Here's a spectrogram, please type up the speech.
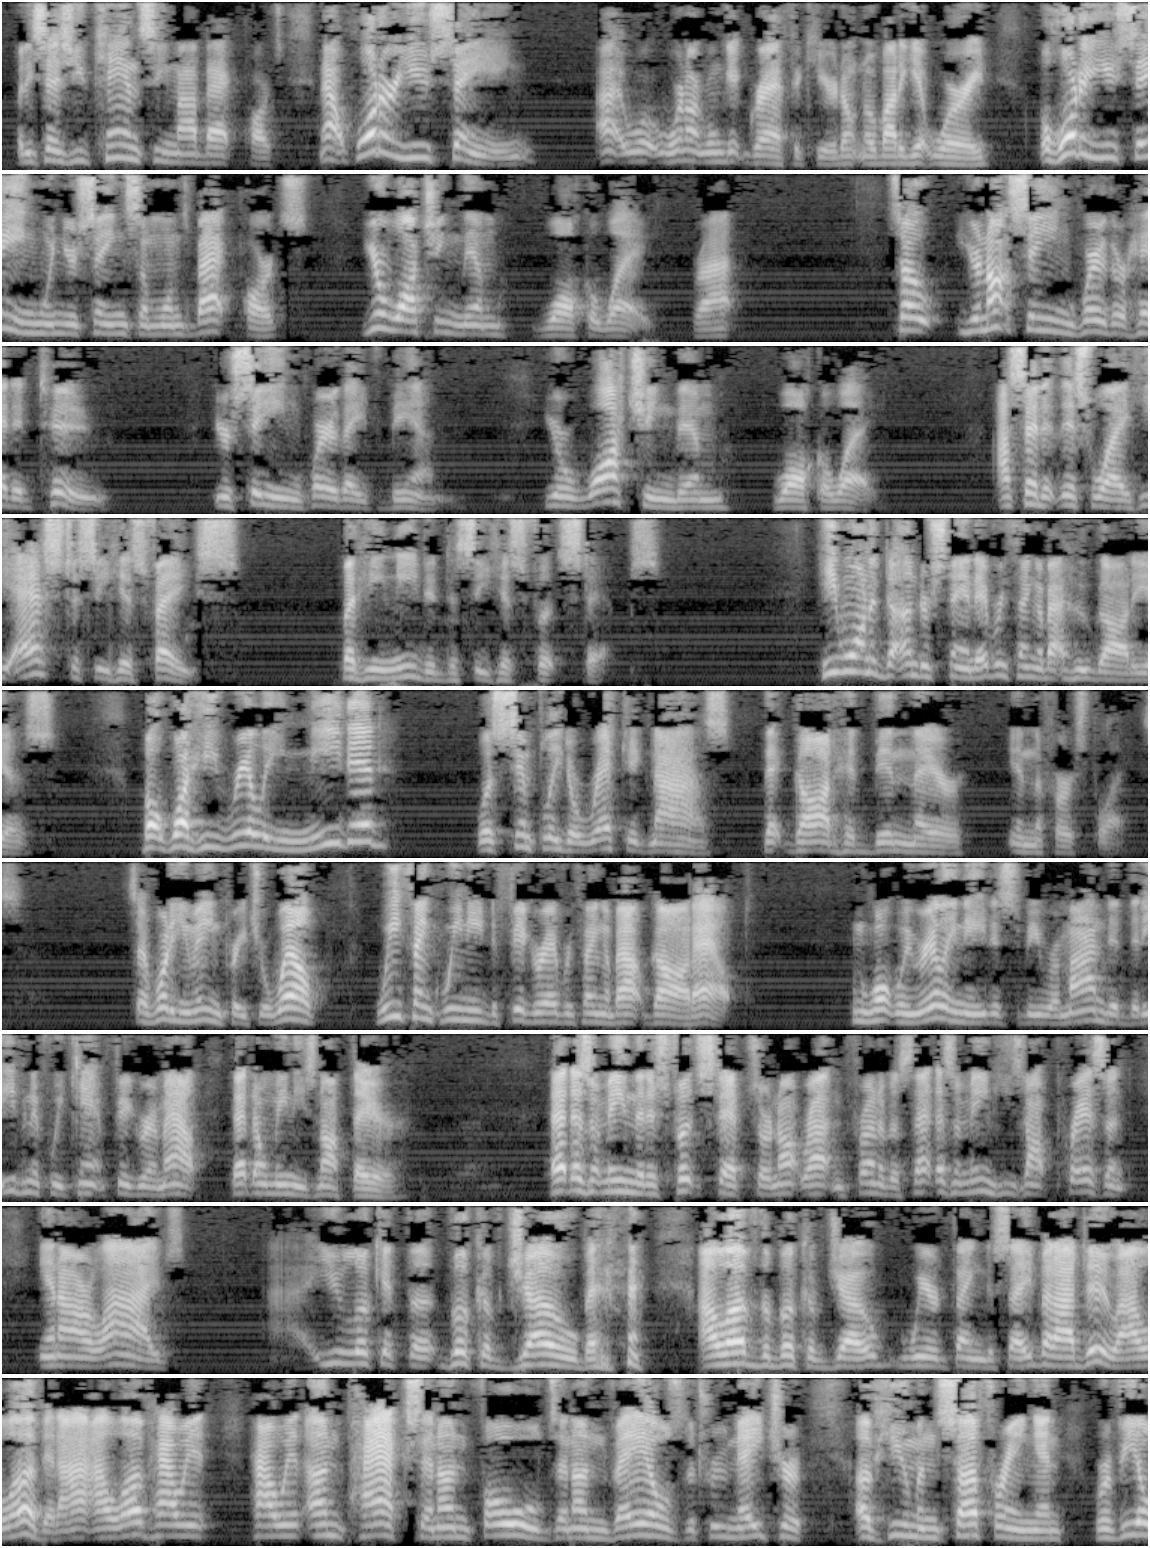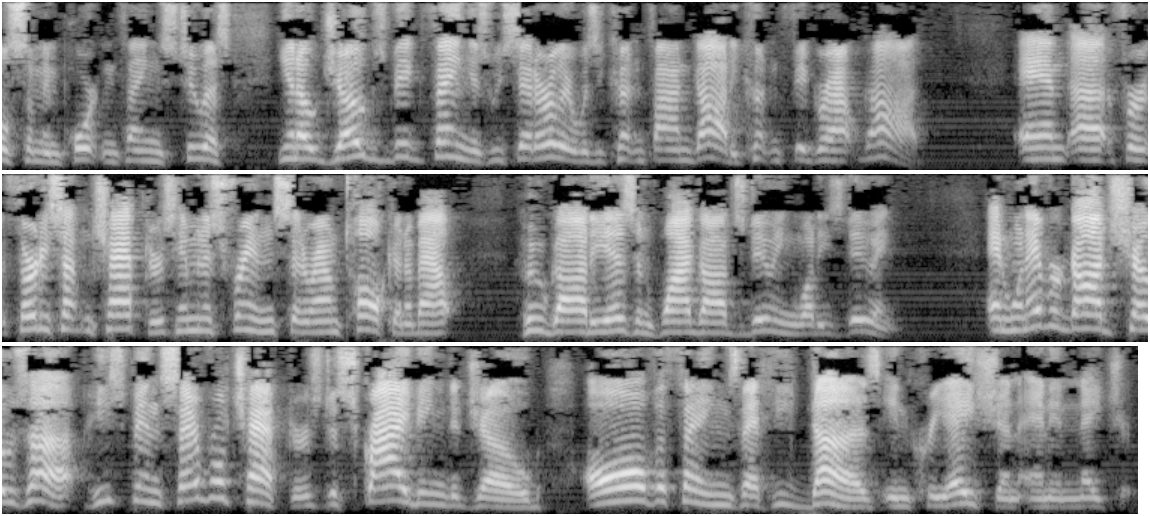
But he says, you can see my back parts. Now, what are you seeing? I, we're not going to get graphic here. Don't nobody get worried. But what are you seeing when you're seeing someone's back parts? You're watching them walk away, right? So you're not seeing where they're headed to. You're seeing where they've been. You're watching them walk away. I said it this way. He asked to see his face, but he needed to see his footsteps. He wanted to understand everything about who God is. But what he really needed was simply to recognize that God had been there in the first place. So what do you mean, preacher? Well, we think we need to figure everything about God out. And what we really need is to be reminded that even if we can't figure Him out, that don't mean He's not there. That doesn't mean that His footsteps are not right in front of us. That doesn't mean He's not present in our lives. You look at the book of Job and I love the book of Job. Weird thing to say, but I do. I love it. I, I love how it how it unpacks and unfolds and unveils the true nature of human suffering and reveals some important things to us. You know, Job's big thing, as we said earlier, was he couldn't find God. He couldn't figure out God. And uh, for thirty something chapters, him and his friends sit around talking about who God is and why God's doing what He's doing. And whenever God shows up, He spends several chapters describing to Job all the things that He does in creation and in nature.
